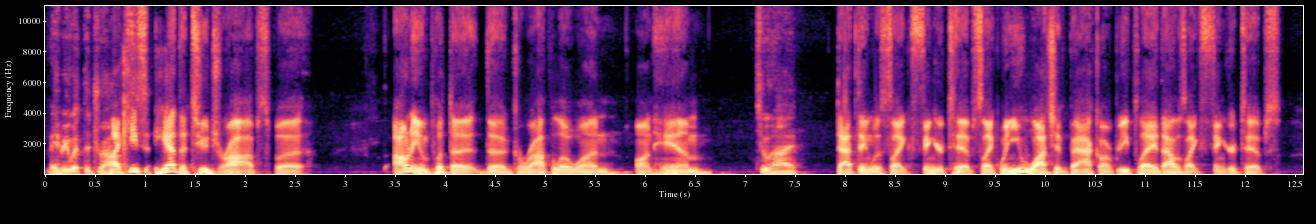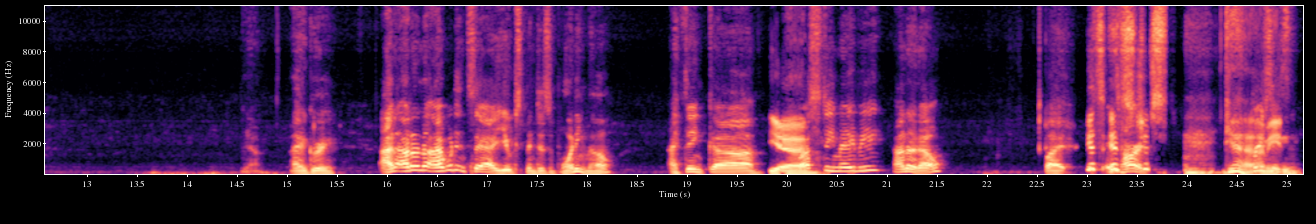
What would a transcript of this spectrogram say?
Maybe with the drop. Like he's he had the two drops, but I don't even put the the Garoppolo one on him. too high. That thing was like fingertips. Like when you watch it back on replay, that was like fingertips. Yeah, I agree. I, I don't know. I wouldn't say Aiyuk's been disappointing though. I think uh Yeah, Rusty maybe. I don't know. But it's it's it's, hard. just yeah. I mean,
